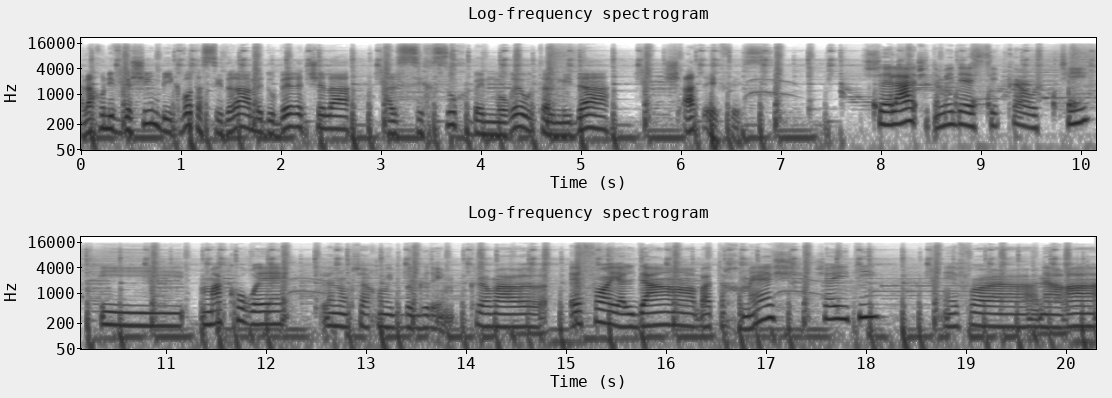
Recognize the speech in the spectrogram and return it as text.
אנחנו נפגשים בעקבות הסדרה המדוברת שלה על סכסוך בין מורה ותלמידה, שעת אפס. שאלה שתמיד העסיקה אותי היא מה קורה לנו כשאנחנו מתבגרים. כלומר, איפה הילדה בת החמש שהייתי? איפה הנערה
